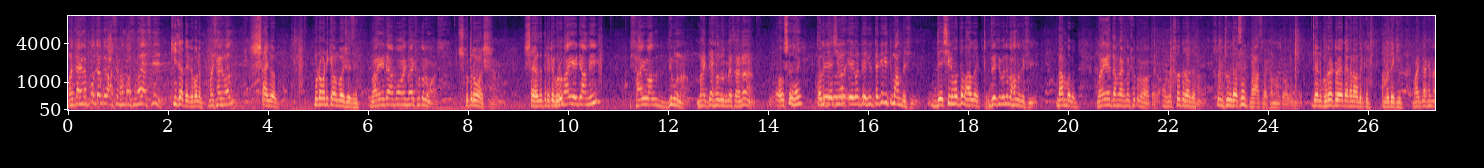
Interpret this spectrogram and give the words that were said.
ভাই দেখেন প্রতিটা গরু আছে ভালো আছে ভাই আজকে। কি জাতের এটা বলেন? ভাই সাইওয়াল শাহিওল মোটামুটি কেমন বয়স হয়েছে? ভাই এটা বয়স ভাই সতেরো মাস। সতেরো মাস। হ্যাঁ। শাহিওল জাতের একটা গরু ভাই এটা আমি সাইওয়াল দিব না। ভাই দেখা গরু বেচা না? অবশ্যই হয় তাহলে দেশি এগুলো দেশি থেকে একটু মান বেশি। দেশির মধ্যে ভালো একটু। দেশি মধ্যে ভালো বেশি। দাম বলেন। ভাই এর দাম রাখল সতেরো হাজার টাকা। সতেরো হাজার। সুযোগ সুবিধা আছে? ভাই আছে ভাই সম্মান করা যাবে দেন ঘুরে টুরে দেখান আমাদেরকে। আমরা দেখি। ভাই দেখেন না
